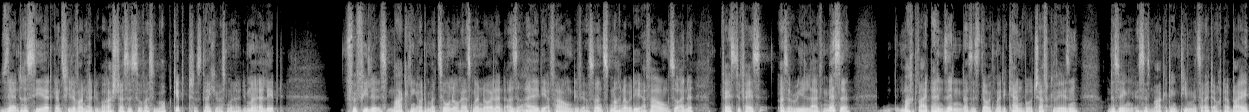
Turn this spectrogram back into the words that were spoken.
sehr interessiert. Ganz viele waren halt überrascht, dass es sowas überhaupt gibt. Das gleiche, was man halt immer erlebt. Für viele ist Marketing Automation auch erstmal Neuland, also all die Erfahrungen, die wir auch sonst machen, aber die Erfahrung, so eine Face-to-Face, -face, also Real-Life-Messe, macht weiterhin Sinn. Das ist, glaube ich, mal die Kernbotschaft gewesen. Und deswegen ist das Marketing-Team jetzt halt auch dabei,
